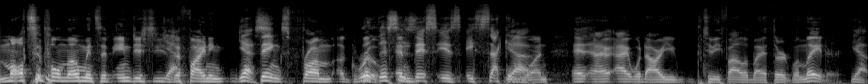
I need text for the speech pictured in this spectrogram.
multiple moments of industry Yeah. defining Yes. things from a group this and is- this is a second Yeah. one and I, I would argue to be followed by a third one later Yeah.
